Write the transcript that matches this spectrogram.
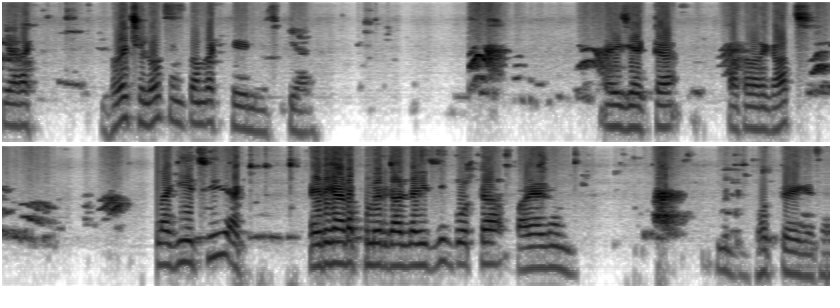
পেয়ারা হয়েছিল, কিন্তু আমরা খেয়ে নিয়েছি পেয়ারা। এই যে একটা পাতাবার গাছ। লাগিয়েছি, এক এইদিকে একটা ফুলের গাছ লাগিয়েছি গোটা পায়ে একদম ভর্তি হয়ে গেছে।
